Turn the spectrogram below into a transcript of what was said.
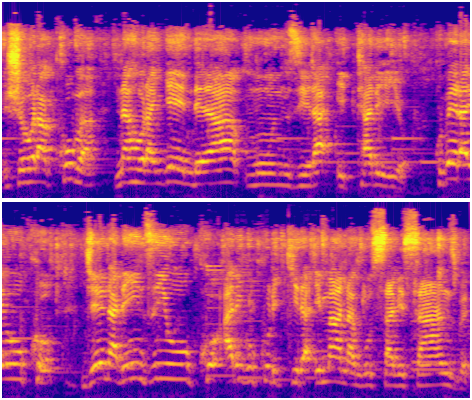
nshobora kuba nahora ngendera mu nzira itariyo. Kubera yuko je nari nzi yuko ari gukurikira imana gusa bisanzwe.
